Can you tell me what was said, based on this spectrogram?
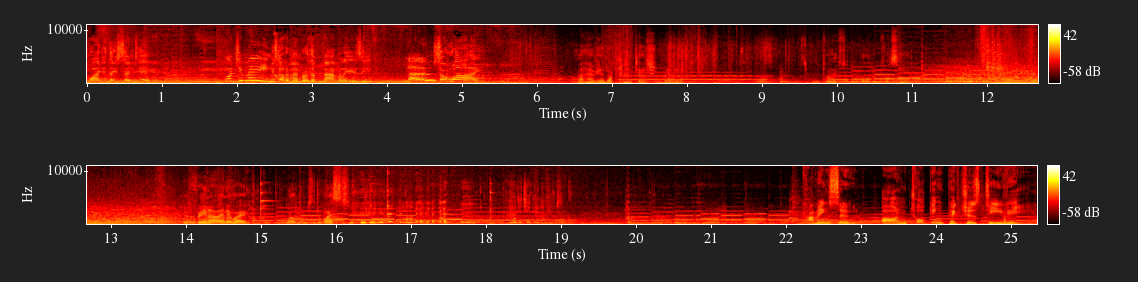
Why did they send him? What do you mean? He's not a member of the family, is he? No. So why? I have your documentation ready. We drive to the border crossing. You're free now anyway. Welcome to the West. How did you get out? Coming soon on Talking Pictures TV.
